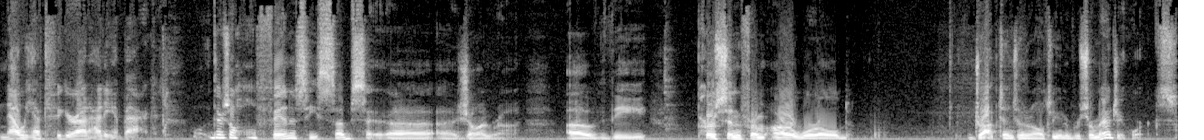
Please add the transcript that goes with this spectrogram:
now we have to figure out how to get back. there's a whole fantasy subset uh, uh, genre of the person from our world dropped into an alternate universe where magic works.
